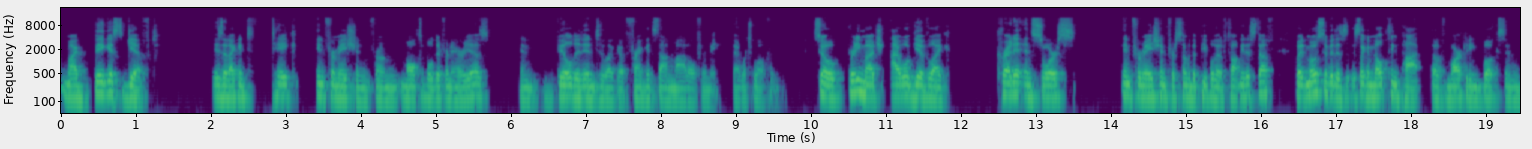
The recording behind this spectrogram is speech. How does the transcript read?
my biggest gift is that I can take information from multiple different areas and build it into like a Frankenstein model for me that works well for me. So pretty much I will give like credit and source information for some of the people that have taught me this stuff, but most of it is it's like a melting pot of marketing books and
